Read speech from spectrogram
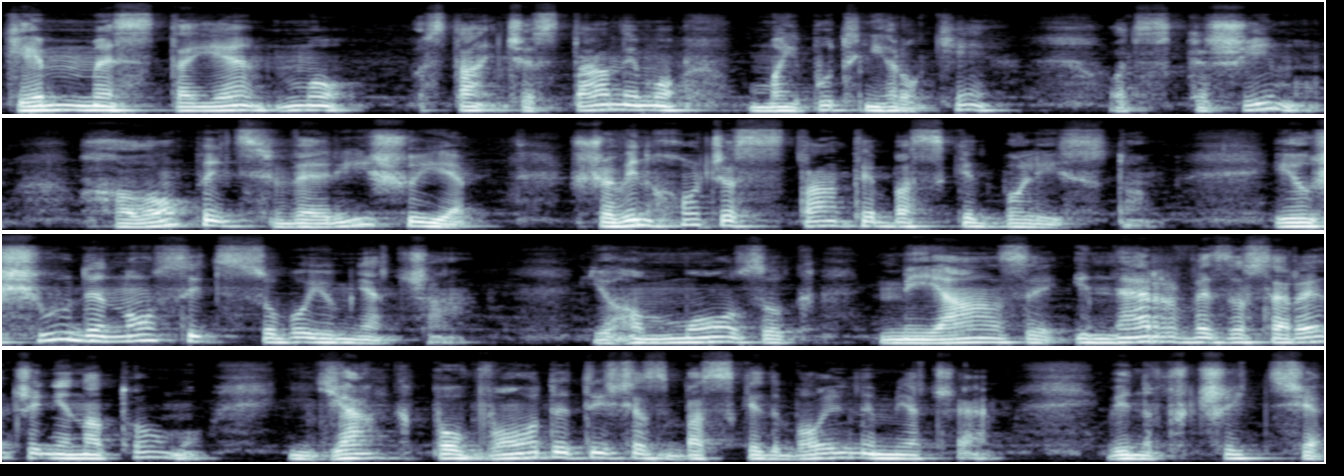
ким ми стаємо чи станемо в майбутні роки. От скажімо, хлопець вирішує, що він хоче стати баскетболістом і всюди носить з собою м'яча. Його мозок, м'язи і нерви зосереджені на тому, як поводитися з баскетбольним м'ячем. Він вчиться,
